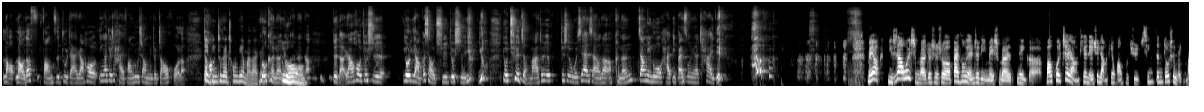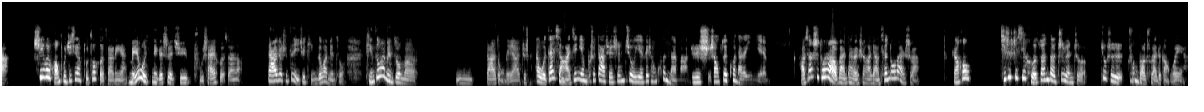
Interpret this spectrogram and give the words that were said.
老老的房子住宅，然后应该就是海防路上面就着火了，然后电瓶车在充电嘛，大概有可能有可能的，对的。然后就是有两个小区就是有有有确诊嘛，就是就是我现在想的，可能江宁路还比半松园差一点。没有，你知道为什么就是说半松园这里没什么那个，包括这两天连续两天黄浦区新增都是零嘛？是因为黄浦区现在不做核酸了呀，没有那个社区普筛核酸了，大家就是自己去亭子外面做，亭子外面做嘛，嗯，大家懂的呀。就是，哎，我在想啊，今年不是大学生就业非常困难嘛，就是史上最困难的一年，好像是多少万大学生啊？两千多万是吧？然后，其实这些核酸的志愿者就是创造出来的岗位啊。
